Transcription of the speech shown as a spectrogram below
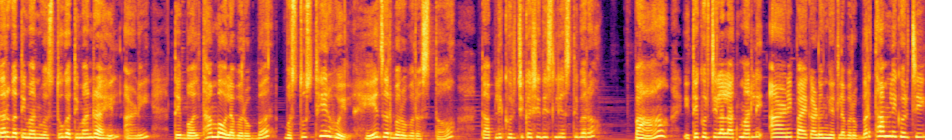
तर गतिमान वस्तू गतिमान राहील आणि ते बल थांबवल्याबरोबर वस्तू स्थिर होईल. हे जर बरोबर असतं तर आपली खुर्ची कशी दिसली असती बरं? पहा इथे खुर्चीला लाथ मारली आणि पाय काढून घेतल्याबरोबर थांबली खुर्ची.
